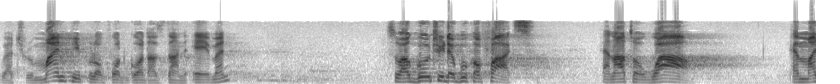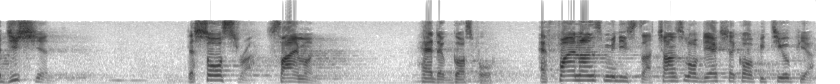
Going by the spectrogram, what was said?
We are to remind people of what God has done. Amen. So I'll go through the book of Acts, and I thought, wow, a magician, the sorcerer, Simon, heard the gospel. A finance minister, chancellor of the exchequer of Ethiopia,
